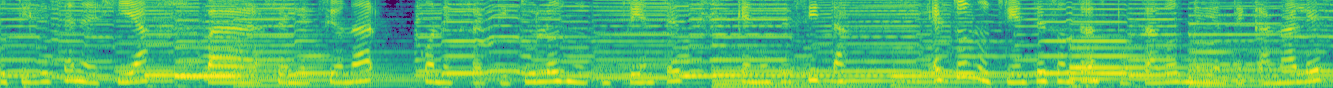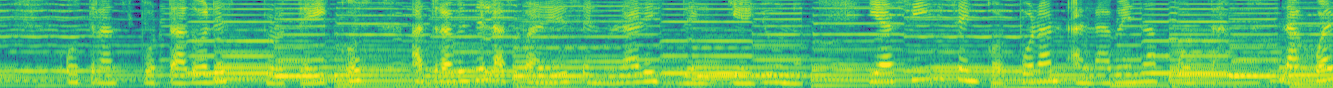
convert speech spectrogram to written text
utiliza energía para seleccionar con exactitud los nutrientes que necesita. Estos nutrientes son transportados mediante canales o transportadores proteicos a través de las paredes celulares del yeyuno y así se incorporan a la vena porta, la cual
